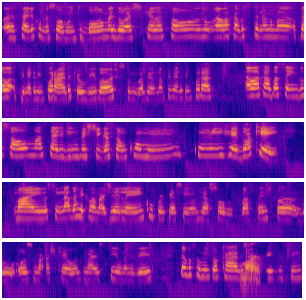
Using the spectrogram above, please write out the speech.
a série começou muito boa, mas eu acho que ela é só. Ela acaba se tornando uma. Pela primeira temporada que eu vi, lógico, estou me baseando na primeira temporada. Ela acaba sendo só uma série de investigação comum com um enredo ok. Mas, assim, nada a reclamar de elenco, porque, assim, eu já sou bastante fã do Osmar, acho que é Osmar Sy o nome dele. Pelo filme Intocável, Mar. fez, assim.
